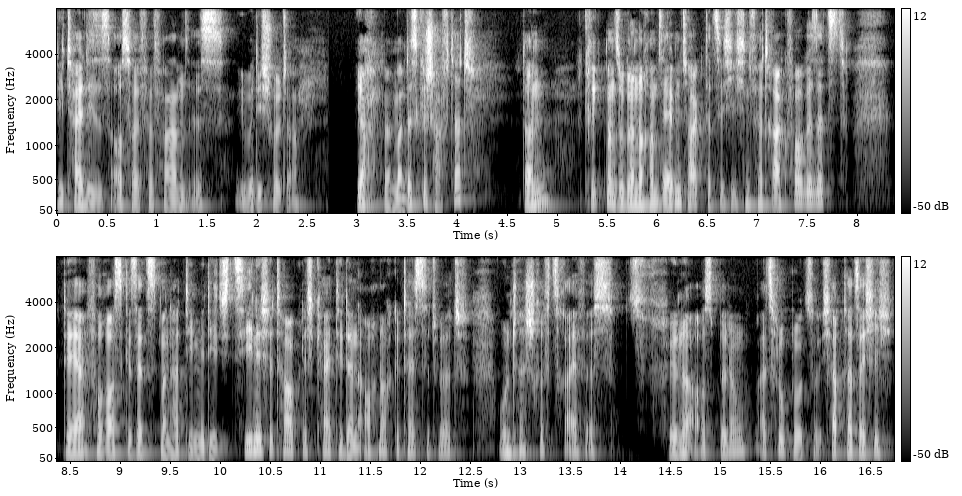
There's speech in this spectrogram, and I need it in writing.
die Teil dieses Auswahlverfahrens ist, über die Schulter. Ja, wenn man das geschafft hat, dann kriegt man sogar noch am selben Tag tatsächlich einen Vertrag vorgesetzt, der vorausgesetzt, man hat die medizinische Tauglichkeit, die dann auch noch getestet wird, unterschriftsreif ist für eine Ausbildung als Fluglotse. Ich habe tatsächlich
